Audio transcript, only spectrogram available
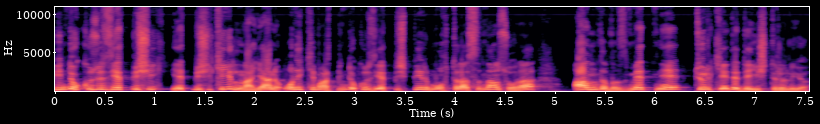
1972 yılına yani 12 Mart 1971 muhtırasından sonra andımız metni Türkiye'de değiştiriliyor.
